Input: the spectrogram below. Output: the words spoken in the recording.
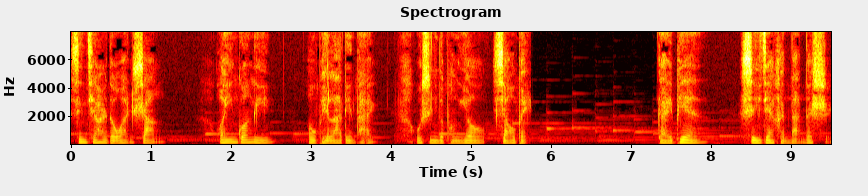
星期二的晚上，欢迎光临欧佩拉电台，我是你的朋友小北。改变是一件很难的事，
